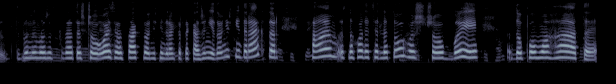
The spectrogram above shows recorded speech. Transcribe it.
Е, Вони можуть сказати, що ось ось так зовнішній директор так каже. Ні, зовнішній директор там знаходиться для того, щоб допомагати,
